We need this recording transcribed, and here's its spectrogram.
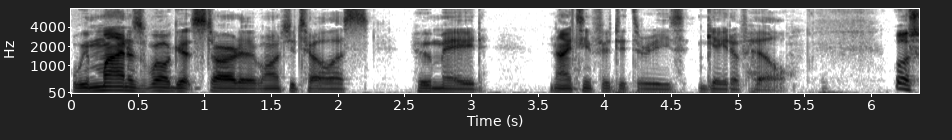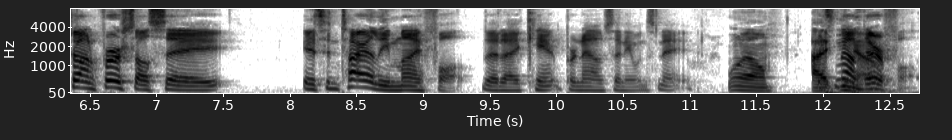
we might as well get started. Why don't you tell us who made 1953's Gate of Hell? Well, Sean, first I'll say it's entirely my fault that I can't pronounce anyone's name. Well, It's I, not know, their fault.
